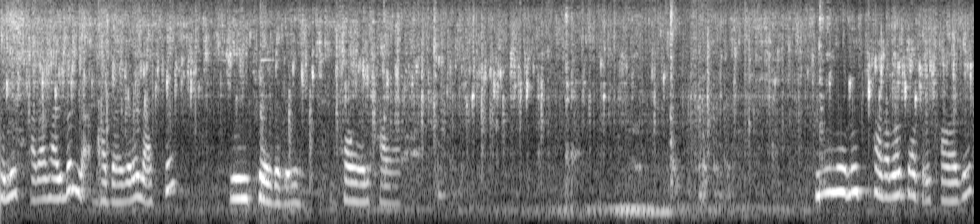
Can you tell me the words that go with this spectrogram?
হলুদ ছাড়া ভাজবেন ভাজা হয়ে গেলে লাস্টে নুন ছেড়ে দেবে সঙ্গে খাওয়া নুন, হলুদ ছাড়া পটল খাওয়া যায়।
